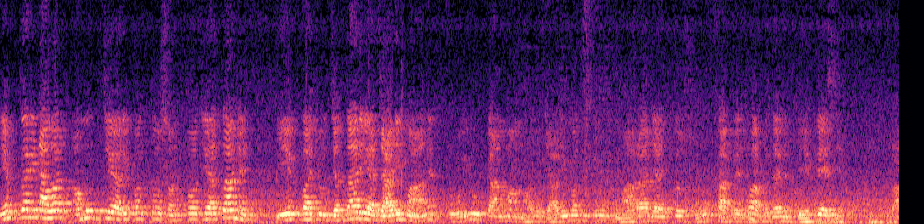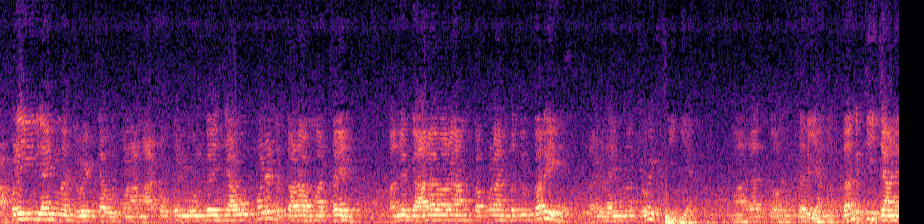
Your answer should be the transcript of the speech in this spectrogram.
એમ કરીને આવા અમુક જે હરિભક્તો સંતો જે હતા ને, એ એક બાજુ જતા રહ્યા જાળીમાં અને જોયું કે મારું જાળીમાં જોયું મહારાજ આજ તો સુખ આપે છે, આ બધાને ભેટે છે. તો આપણે એ લાઈનમાં જોઈન્ટ થવું પણ આમ આટો કરી ઓલગાઈ જવું પડે ને, તળાવમાં થઈ અને ગારાવાળા આમ કપડાં બધું કરી અને લાઈનમાં જોઈન્ટ થઈ ગયા. મહારાજ તો અંતરિયામાં તનકી જાણે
